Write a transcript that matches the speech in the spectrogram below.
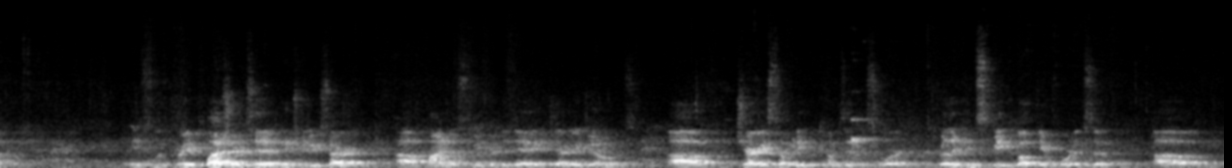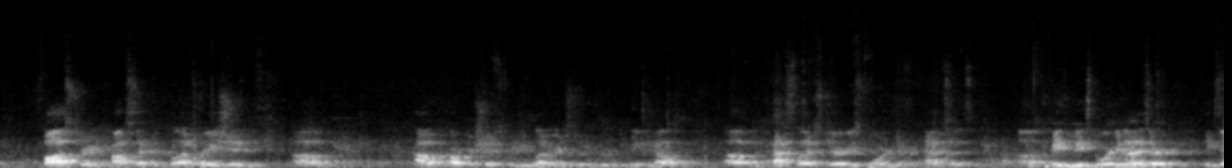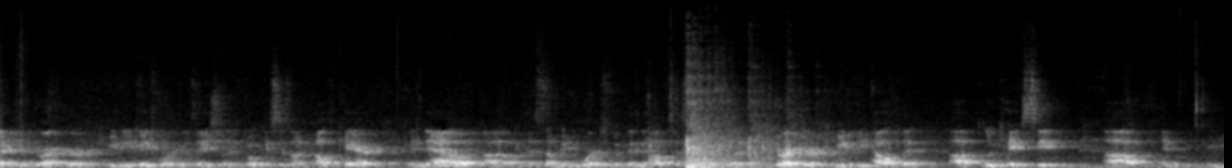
it's with great pleasure to introduce our uh, final speaker of the day, Jerry Jones. Um, Jerry is somebody who comes into this work, really can speak about the importance of um, fostering cross-sector collaboration, um, how partnerships can be leveraged to improve community health. Um, in past lives, Jerry's worn different hats as uh, faith-based organizer, executive director of a community-based organization that focuses on healthcare, and now um, as somebody who works within the health system as the director of community health at uh, Blue KC. Um, and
